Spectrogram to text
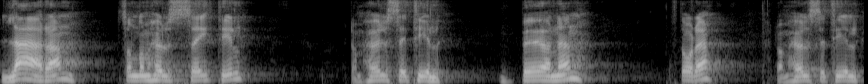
läran som de höll sig till. De höll sig till bönen, står det. De höll sig till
